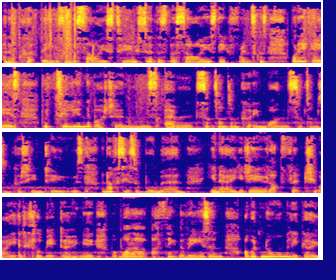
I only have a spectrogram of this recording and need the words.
and I've cut these in a size too so there's the size difference. Because what it is with Tilly and the Buttons um sometimes I'm cutting ones sometimes I'm cutting twos. And obviously as a woman you know you do like fluctuate a little bit don't you? But what I, I think the reason I would normally go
